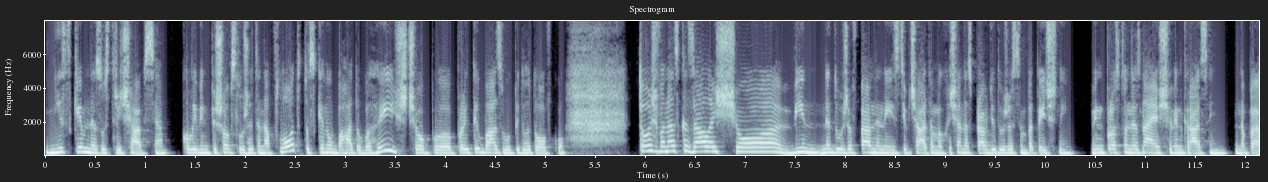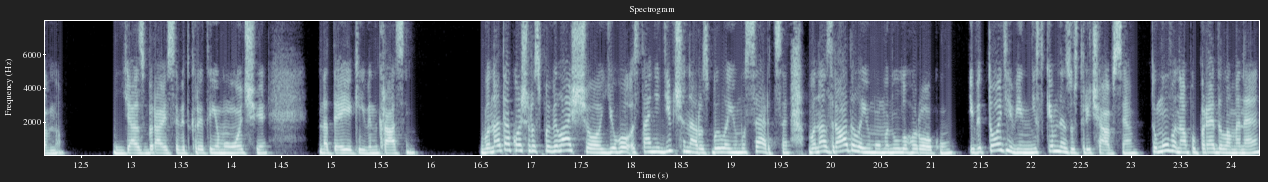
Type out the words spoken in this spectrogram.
ні з ким не зустрічався. Коли він пішов служити на флот, то скинув багато ваги, щоб е, пройти базову підготовку. Тож вона сказала, що він не дуже впевнений з дівчатами, хоча насправді дуже симпатичний. Він просто не знає, що він красень, напевно. Я збираюся відкрити йому очі на те, який він красень. Вона також розповіла, що його остання дівчина розбила йому серце. Вона зрадила йому минулого року, і відтоді він ні з ким не зустрічався. Тому вона попередила мене,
